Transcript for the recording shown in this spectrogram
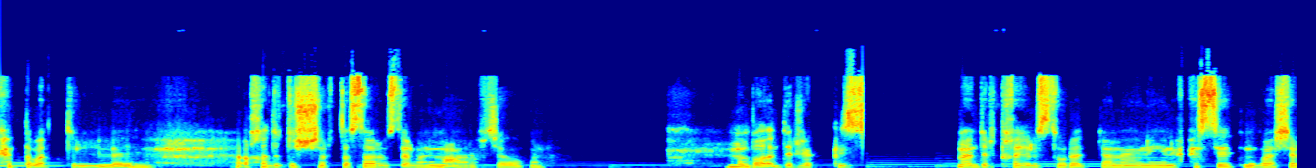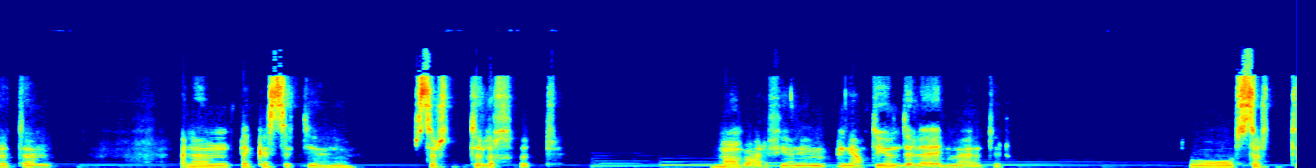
حتى وقت أخذت الشرطة صاروا يسألوني ما أعرف جاوبهم ما بقدر أركز. ما قدرت أتخيل الصورة قدام عيني. يعني حسيت مباشرة أنا انتكست يعني صرت لخبط ما بعرف يعني إني أعطيهم دلائل ما أقدر. وصرت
